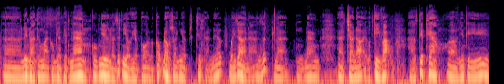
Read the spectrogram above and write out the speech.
uh, Liên đoàn Thương mại Công nghiệp Việt Nam cũng như là rất nhiều hiệp hội và cộng đồng doanh nghiệp trên cả nước bấy giờ đã rất là đang uh, chờ đợi và kỳ vọng uh, tiếp theo uh, những cái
